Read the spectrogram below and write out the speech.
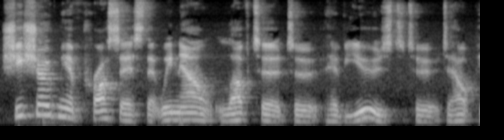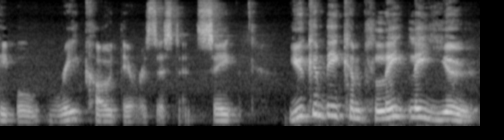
She showed me a process that we now love to, to have used to, to help people recode their resistance. See, you can be completely you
